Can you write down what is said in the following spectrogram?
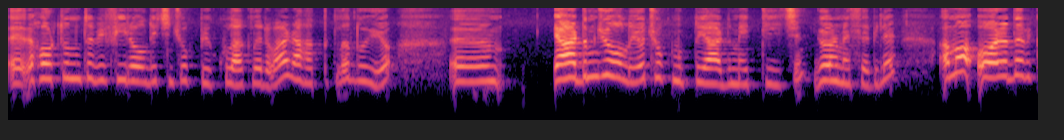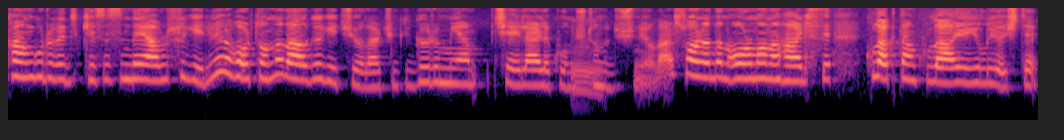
E, Horton'un tabii fil olduğu için çok büyük kulakları var. Rahatlıkla duyuyor. E, yardımcı oluyor. Çok mutlu yardım ettiği için. Görmese bile. Ama o arada bir kanguru ve kesesinde yavrusu geliyor ve Horton'la dalga geçiyorlar. Çünkü görünmeyen şeylerle konuştuğunu düşünüyorlar. Sonradan orman ahalisi kulaktan kulağa yayılıyor işte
